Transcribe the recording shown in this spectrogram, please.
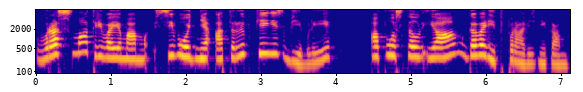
В рассматриваемом сегодня отрывке из Библии апостол Иоанн говорит праведникам,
